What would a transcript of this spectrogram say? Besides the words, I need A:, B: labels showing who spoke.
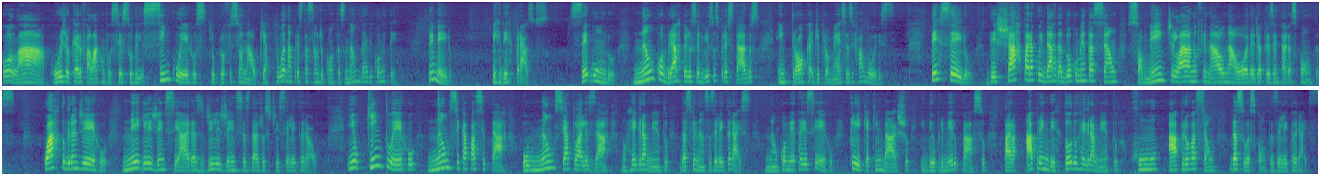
A: Olá! Hoje eu quero falar com você sobre cinco erros que o profissional que atua na prestação de contas não deve cometer. Primeiro, perder prazos. Segundo, não cobrar pelos serviços prestados em troca de promessas e favores. Terceiro, deixar para cuidar da documentação somente lá no final, na hora de apresentar as contas. Quarto grande erro, negligenciar as diligências da Justiça Eleitoral. E o quinto erro, não se capacitar ou não se atualizar no regramento das finanças eleitorais. Não cometa esse erro. Clique aqui embaixo e dê o primeiro passo para aprender todo o regramento rumo à aprovação das suas contas eleitorais.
